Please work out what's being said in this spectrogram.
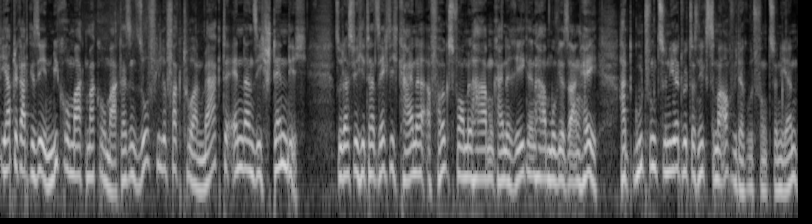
ihr habt ja gerade gesehen, Mikromarkt, Makromarkt, da sind so viele Faktoren. Märkte ändern sich ständig, sodass wir hier tatsächlich keine Erfolgsformel haben, keine Regeln haben, wo wir sagen, hey, hat gut funktioniert, wird das nächste Mal auch wieder gut funktionieren.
